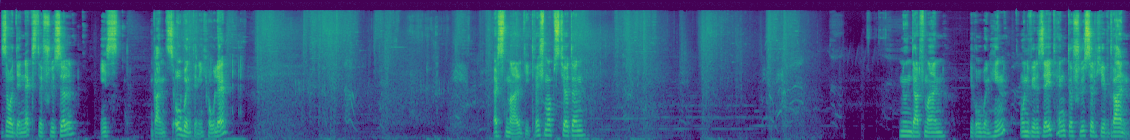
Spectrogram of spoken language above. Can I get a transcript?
So, der nächste Schlüssel ist ganz oben, den ich hole. Erstmal die Trashmobs töten. Nun darf man hier oben hin und wie ihr seht hängt der Schlüssel hier dran.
